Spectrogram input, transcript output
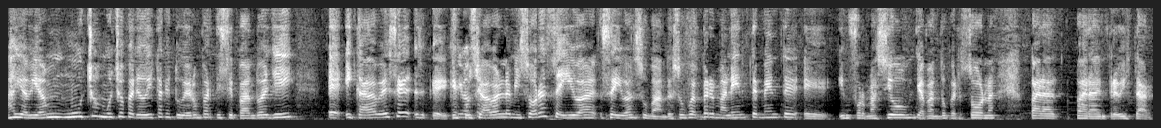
Ay, había muchos, muchos periodistas que estuvieron participando allí eh, y cada vez se- que, que Se iban escuchaban la emisora se, iba, se iban sumando. Eso fue permanentemente eh, información, llamando personas para, para entrevistar.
